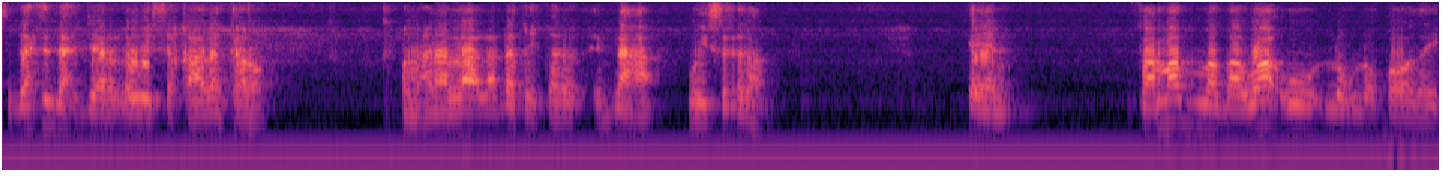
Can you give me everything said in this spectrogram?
saddex saddex jeer la weyse qaadan karo oo macnaa la la dhaqi karo xibnaha weysada famadmada waa uu luqluqooday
